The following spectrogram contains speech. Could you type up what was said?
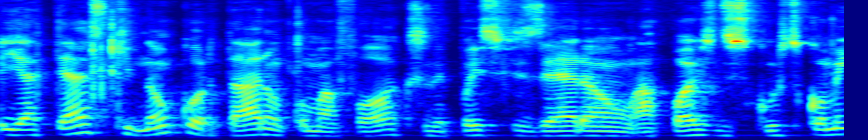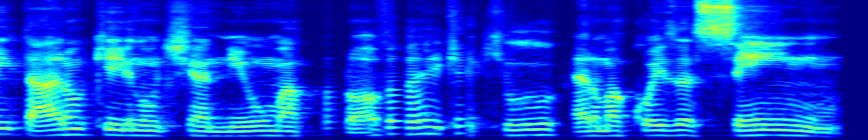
E até as que não cortaram, como a Fox, depois fizeram, após o discurso, comentaram que ele não tinha nenhuma prova e que aquilo era uma coisa sem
